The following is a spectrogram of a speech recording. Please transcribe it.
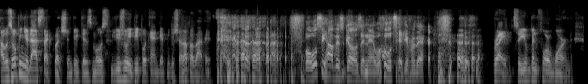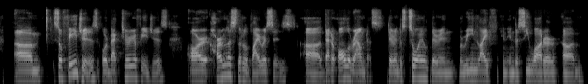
I was hoping you'd ask that question because most usually people can't get me to shut up about it. well, we'll see how this goes and then we'll, we'll take it from there. right. So you've been forewarned. Um, so phages or bacteriophages are harmless little viruses uh, that are all around us. They're in the soil, they're in marine life, in, in the seawater. Um,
